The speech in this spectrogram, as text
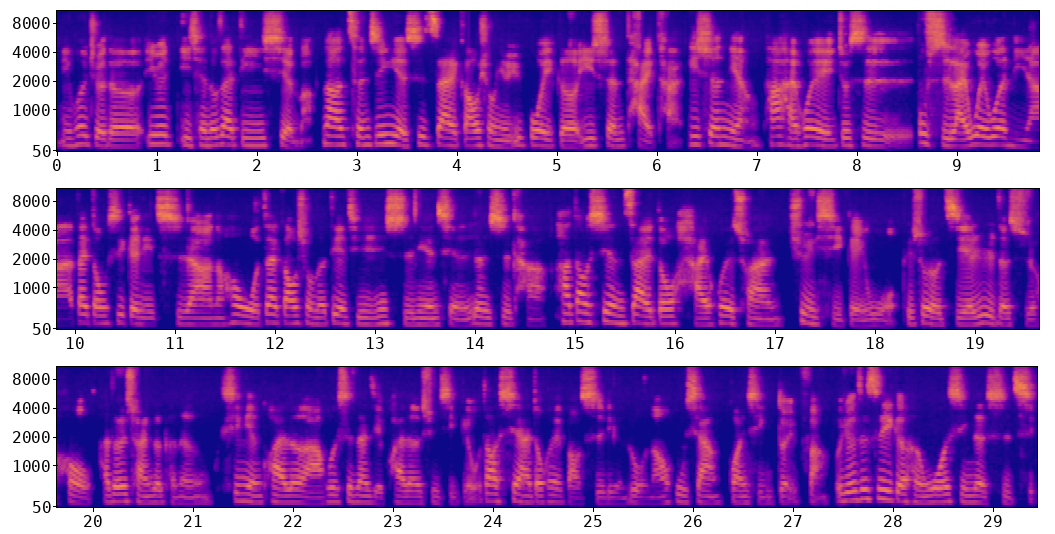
你会觉得，因为以前都在第一线嘛，那曾经也是在高雄也遇过一个医生太太、医生娘，她还会就是不时来慰问你啊，带东西给你吃啊。然后我在高雄的店其实已经十年前认识。是他，他到现在都还会传讯息给我，比如说有节日的时候，他都会传一个可能新年快乐啊，或者圣诞节快乐讯息给我，到现在都会保持联络，然后互相关心对方。我觉得这是一个很窝心的事情。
